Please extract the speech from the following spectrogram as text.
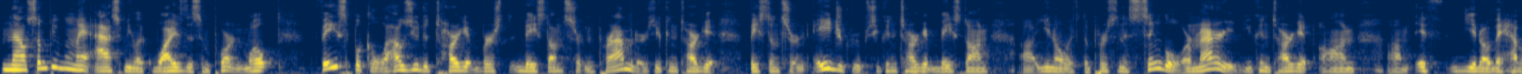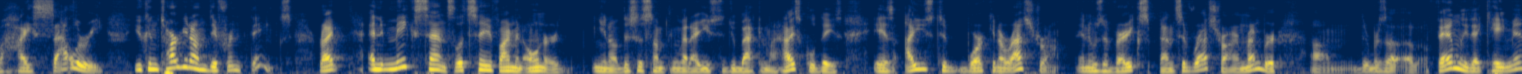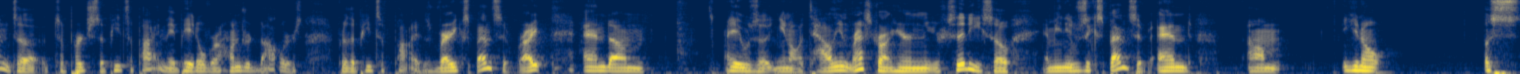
Now, some people may ask me like, why is this important? Well. Facebook allows you to target based on certain parameters. You can target based on certain age groups. You can target based on, uh, you know, if the person is single or married. You can target on um, if, you know, they have a high salary. You can target on different things, right? And it makes sense. Let's say if I'm an owner, you know this is something that i used to do back in my high school days is i used to work in a restaurant and it was a very expensive restaurant. I remember um, there was a, a, family that came in to, to purchase a pizza pie and they paid over a hundred dollars for the pizza pie. It was very expensive right? And um, it was a you know italian restaurant here in new york city so i mean it was expensive. And um, you know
